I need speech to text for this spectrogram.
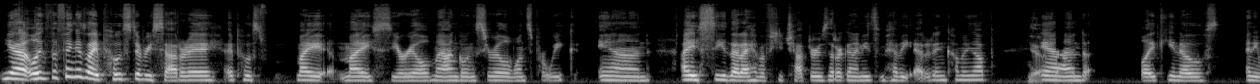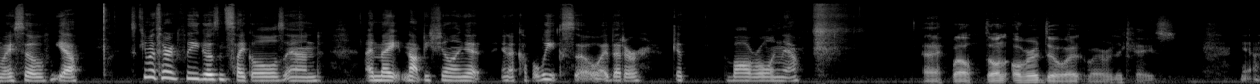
Yeah, like the thing is, I post every Saturday. I post my my serial, my ongoing serial, once per week, and I see that I have a few chapters that are going to need some heavy editing coming up. Yeah. And like you know, anyway, so yeah, chemotherapy goes in cycles, and I might not be feeling it in a couple weeks, so I better get the ball rolling now. Eh, well, don't overdo it, whatever the case. Yeah.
